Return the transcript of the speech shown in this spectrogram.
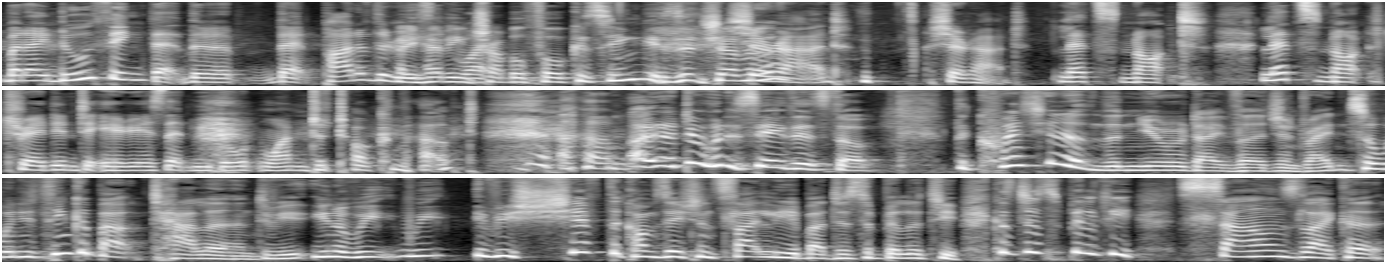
But I do think that the that part of the reason are you having trouble focusing is it Sharad? Sharad, let's not let's not tread into areas that we don't want to talk about. Um, I do want to say this though, the question of the neurodivergent, right? So when you think about talent, you, you know, we, we if we shift the conversation slightly about disability, because disability sounds like a,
